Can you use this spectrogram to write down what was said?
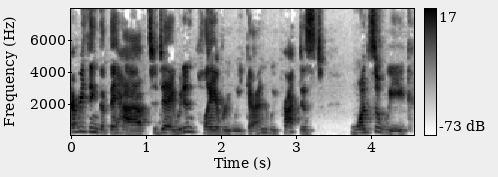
everything that they have today. We didn't play every weekend. We practiced once a week.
